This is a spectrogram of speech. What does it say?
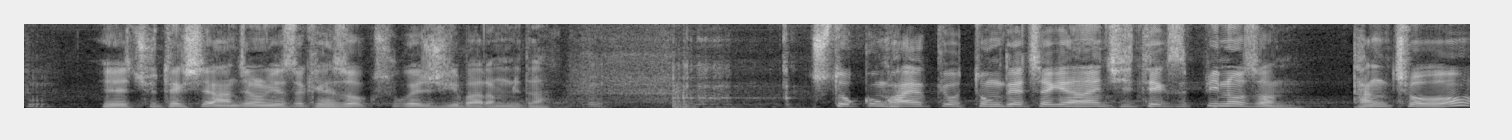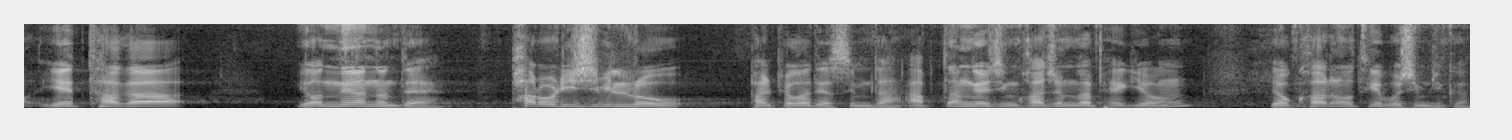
네. 예, 주택 시장 안정을 위해서 계속 수고해 주시기 바랍니다. 수도권 광역교통대책이 하는 GTX B 노선 당초 예타가 연내였는데 8월 20일로 발표가 됐습니다. 앞당겨진 과정과 배경 역할은 어떻게 보십니까?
